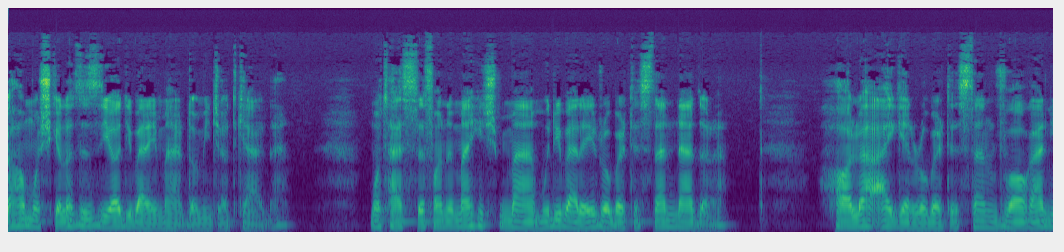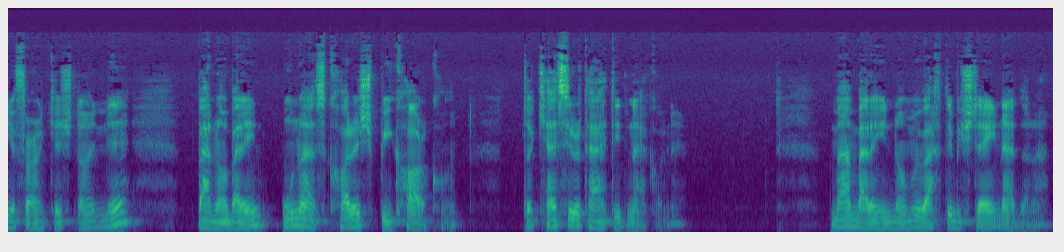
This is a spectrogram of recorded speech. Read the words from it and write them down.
ها مشکلات زیادی برای مردم ایجاد کردن. متاسفانه من هیچ معمولی برای روبرتستن ندارم. حالا اگر روبرتستن واقعا یه فرانکشتاینه بنابراین اونو از کارش بیکار کن تا کسی رو تهدید نکنه. من برای این نامه وقت بیشتری ندارم.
